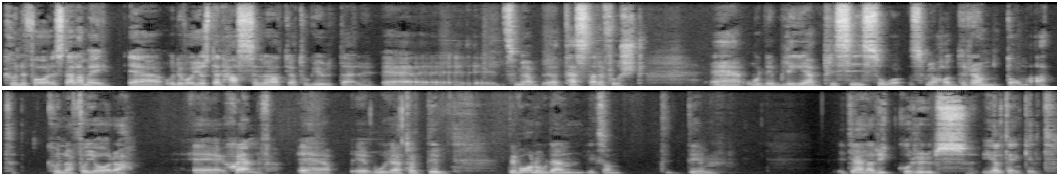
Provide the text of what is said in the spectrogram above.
kunde föreställa mig. Eh, och det var just en hasselnöt jag tog ut där eh, som jag, jag, testade först. Eh, och det blev precis så som jag har drömt om att kunna få göra eh, själv. Eh, eh och jag tror att det, det var nog den liksom det, ett jävla lyckorus helt enkelt,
